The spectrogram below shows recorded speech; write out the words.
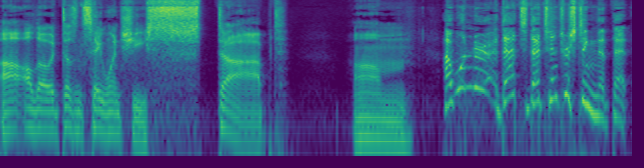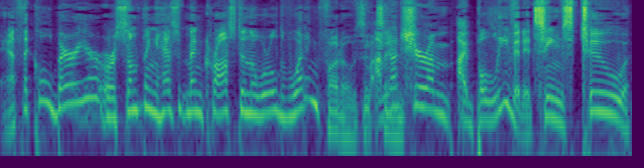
Uh, although it doesn't say when she stopped. Um, I wonder. That's that's interesting. That that ethical barrier or something hasn't been crossed in the world of wedding photos. I'm not sure I'm, I believe it. It seems too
